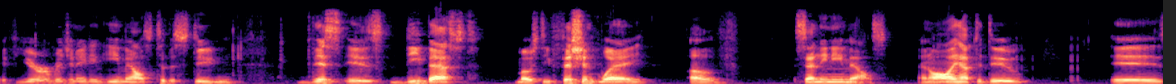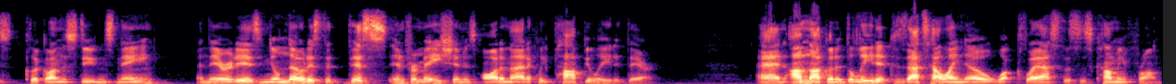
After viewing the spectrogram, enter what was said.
If you're originating emails to the student, this is the best, most efficient way of sending emails. And all I have to do is click on the student's name, and there it is. And you'll notice that this information is automatically populated there. And I'm not going to delete it because that's how I know what class this is coming from.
